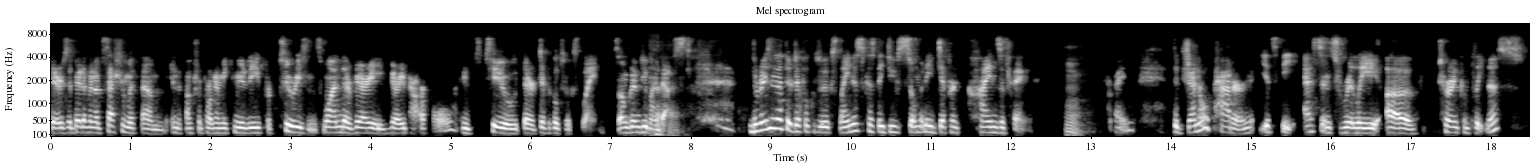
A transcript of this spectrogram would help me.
there's a bit of an obsession with them in the functional programming community for two reasons. One, they're very, very powerful, and two, they're difficult to explain. So I'm going to do my best. the reason that they're difficult to explain is because they do so many different kinds of things. Hmm. Right? The general pattern, it's the essence really of Turing completeness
